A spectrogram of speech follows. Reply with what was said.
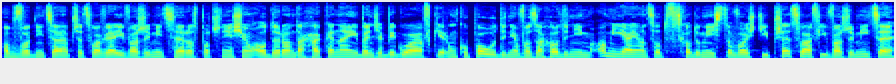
Obwodnica Przesławia i Warzymic rozpocznie się od ronda Hakena i będzie biegła w kierunku południowo-zachodnim, omijając od wschodu miejscowości Przesław i Warzymice.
